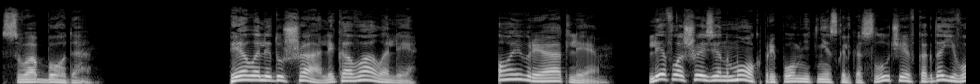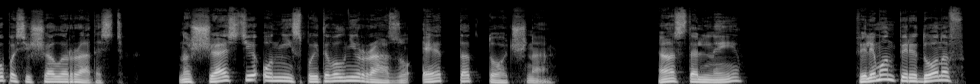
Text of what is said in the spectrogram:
Свобода. Пела ли душа, ликовала ли? Ой, вряд ли. Лев Лошезин мог припомнить несколько случаев, когда его посещала радость. Но счастья он не испытывал ни разу, это точно. А остальные? Филимон Передонов,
